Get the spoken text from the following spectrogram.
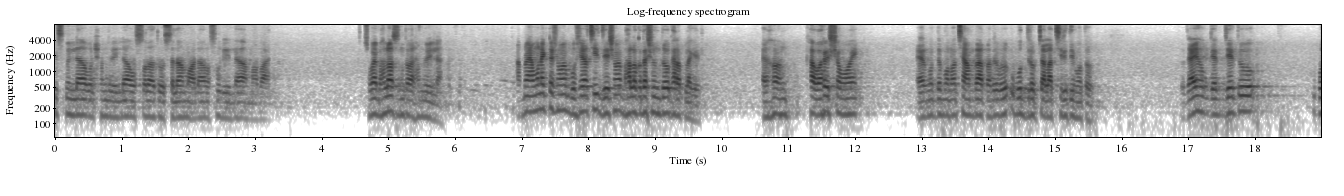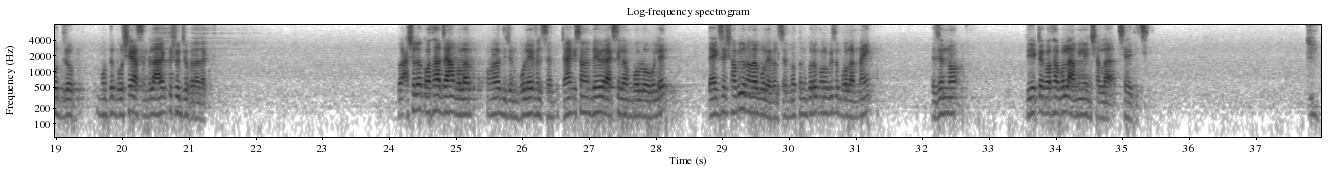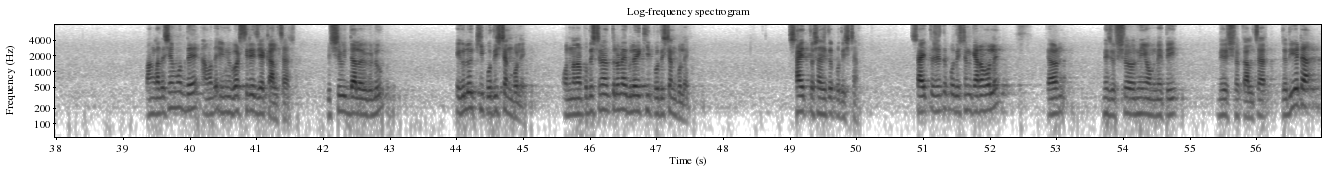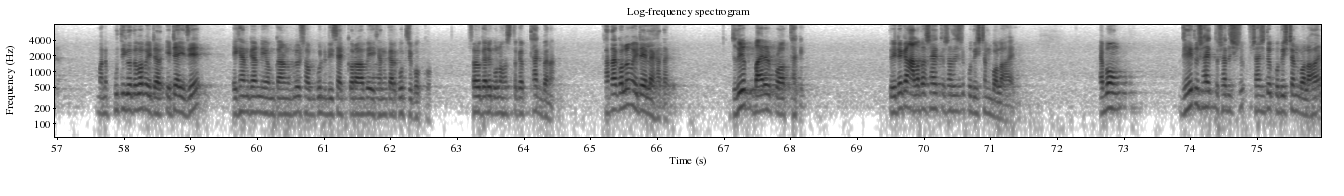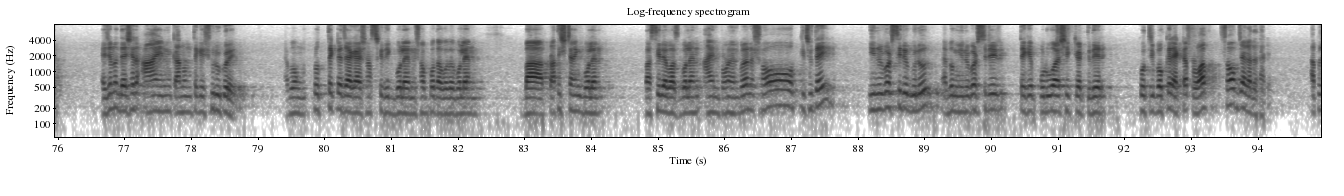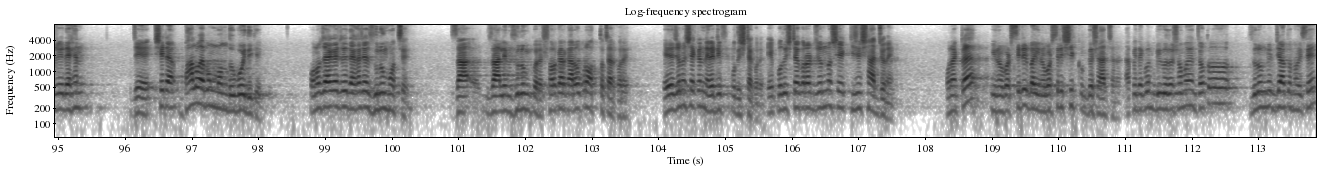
বিসমিল্লাহ, আলহামদুলিল্লাহ ওসলাত ওসালাম আলা রসুলিল্লাহ আমাবাদ সবাই ভালো আছেন তো? আলহামদুলিল্লাহ। আমরা এমন একটা সময় বসে আছি, যে সময় ভালো কথা শুনতেও খারাপ লাগে। এখন খাবারের সময়, এর মধ্যে মনে হচ্ছে আমরা আপনাদের উপদ্রব চালাচ্ছি রীতিমতো। তো যাই হোক যেহেতু উপদ্রব মধ্যে বসে আছেন, তাহলে আরেকটু সহ্য করা যাক। আসলে কথা যা বলার, ওনারা দুজন বলে ফেলছেন। যা কিছু আমি ভেবে রাখছিলাম বলব বলে দেখছে সবই ওনারা বলে ফেলছেন, নতুন করে কোনো কিছু বলার নাই। এজন্য দুই একটা কথা বলে আমিও ইনশাল্লাহ ছেড়ে দিচ্ছি। বাংলাদেশের মধ্যে আমাদের ইউনিভার্সিটির যে কালচার বিশ্ববিদ্যালয়গুলো, এগুলো কি প্রতিষ্ঠান বলে? অন্যান্য প্রতিষ্ঠানের তুলনায় এগুলো কি প্রতিষ্ঠান বলে? সাহিত্যশাসিত প্রতিষ্ঠান। সাহিত্যশাসিত প্রতিষ্ঠান কেন বলে? কারণ নিজস্ব নিয়ম নীতি, নিজস্ব কালচার যদিও এটা মানে পুঁথিগতভাবে এটা, এটাই যে এখানকার নিয়ম কানুনগুলো সবগুলো ডিসাইড করা হবে এখানকার কর্তৃপক্ষ। সরকারি কোনো হস্তক্ষেপ থাকবে না। খাতা কলম এটাই লেখা থাকে। যদিও বাইরের প্রভাব থাকে। তো এটাকে আলাদা সাহিত্য শাসিত প্রতিষ্ঠান বলা হয়। এবং যেহেতু সাহিত্য শাসিত প্রতিষ্ঠান বলা হয় এই জন্য দেশের আইন কানুন থেকে শুরু করে এবং প্রত্যেকটা জায়গায় সাংস্কৃতিক বলেন সভ্যতাগত বলেন বা প্রাতিষ্ঠানিক বলেন বা সিলেবাস বলেন, আইন প্রণয়ন বলেন, সব কিছুতেই ইউনিভার্সিটিগুলোর এবং ইউনিভার্সিটির থেকে পড়ুয়া শিক্ষার্থীদের কর্তৃপক্ষের একটা প্রভাব সব জায়গাতে থাকে। আপনি যদি দেখেন যে সেটা ভালো এবং মন্দ উভয় দিকে, কোনো জায়গায় যদি দেখা যায় জুলুম হচ্ছে যা জালিম জুলুম করে, সরকার কারও উপর অত্যাচার করে এই জন্য সে একটা নেগেটিভ প্রতিষ্ঠা করে। এই প্রতিষ্ঠা করার জন্য সে কিসের সাহায্য নেয়? কোনো একটা ইউনিভার্সিটির বা ইউনিভার্সিটির শিক্ষকদের সাহায্য নেয়। আপনি দেখবেন বিগত সময়ে যত জুলুম নির্যাতন হয়েছে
